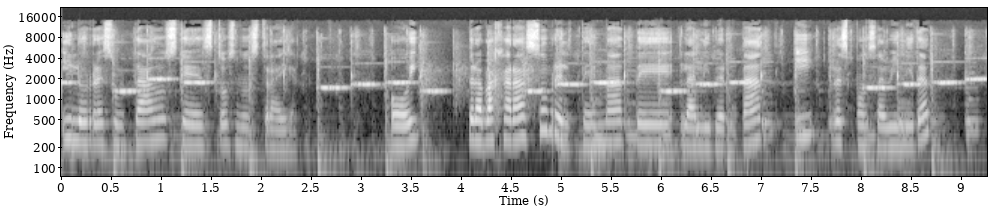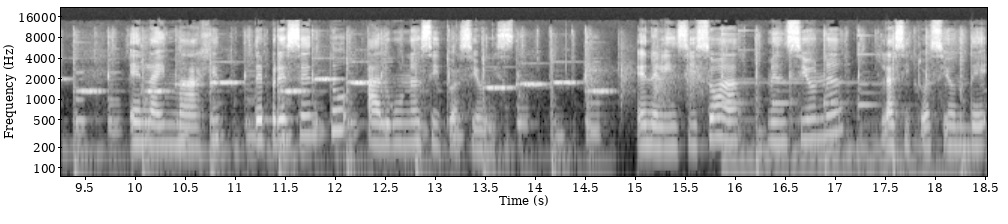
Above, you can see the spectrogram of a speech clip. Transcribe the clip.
y los resultados que estos nos traigan. Hoy trabajarás sobre el tema de la libertad y responsabilidad. En la imagen te presento algunas situaciones. En el inciso A menciona la situación de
